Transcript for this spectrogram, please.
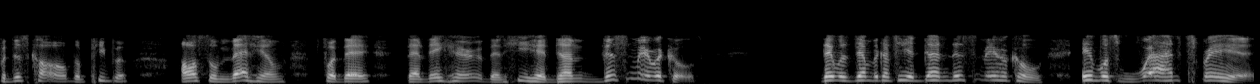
For this call, the people also met him for they, that they heard that he had done this miracle. They was them because he had done this miracle. It was widespread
